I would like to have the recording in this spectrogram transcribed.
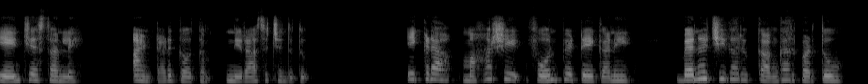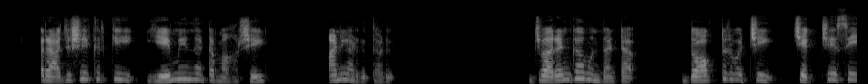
ఏం చేస్తానులే అంటాడు గౌతమ్ నిరాశ చెందుతూ. ఇక్కడ మహర్షి ఫోన్ పెట్టే కానీ బెనర్జీ గారు కంగారు పడుతూ రాజశేఖర్కి ఏమైందంట మహర్షి అని అడుగుతాడు. జ్వరంగా ఉందంట. డాక్టర్ వచ్చి చెక్ చేసి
